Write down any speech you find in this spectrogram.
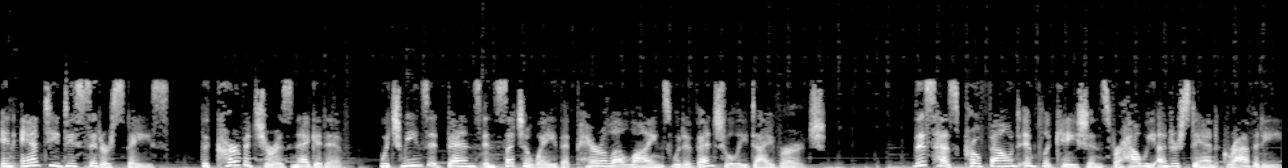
In anti-de Sitter space, the curvature is negative, which means it bends in such a way that parallel lines would eventually diverge. This has profound implications for how we understand gravity,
